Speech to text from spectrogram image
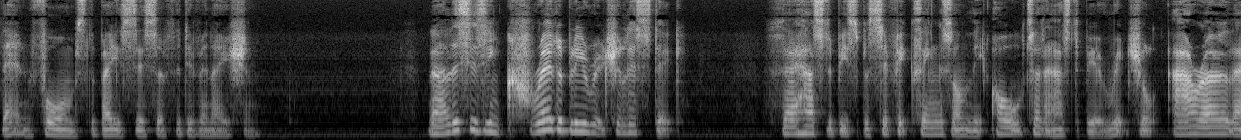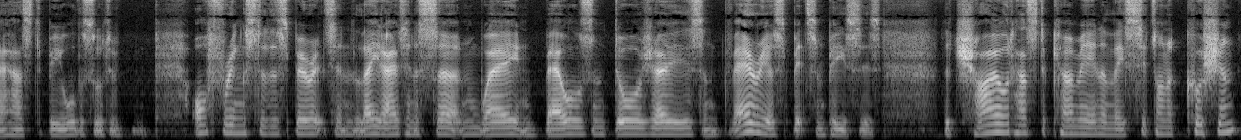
then forms the basis of the divination. Now, this is incredibly ritualistic. There has to be specific things on the altar. There has to be a ritual arrow. There has to be all the sort of offerings to the spirits and laid out in a certain way, and bells and dorjes and various bits and pieces. The child has to come in and they sit on a cushion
